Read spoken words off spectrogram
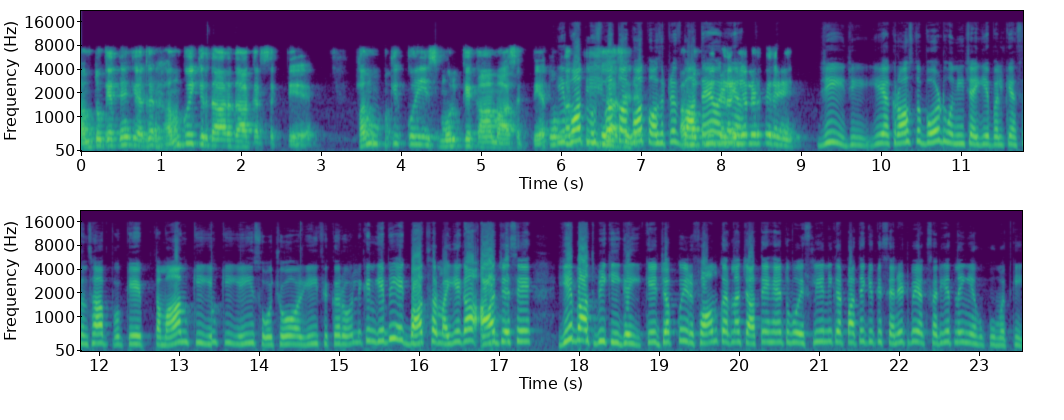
हम तो कहते हैं कि अगर हम कोई किरदार अदा कर सकते हैं हम कि कोई इस मुल्क के काम आ सकते हैं तो ये बहुत मुस्बत और बहुत पॉजिटिव बात है और ये लड़ते रहे। जी जी ये अक्रॉस द बोर्ड होनी चाहिए बल्कि हसन साहब के तमाम की की यही सोच हो और यही फ़िक्र हो। लेकिन ये भी एक बात फरमाइएगा आज जैसे ये बात भी की गई कि जब कोई रिफॉर्म करना चाहते हैं तो वो इसलिए नहीं कर पाते क्योंकि सेनेट में अक्सरियत नहीं है हुकूमत की।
